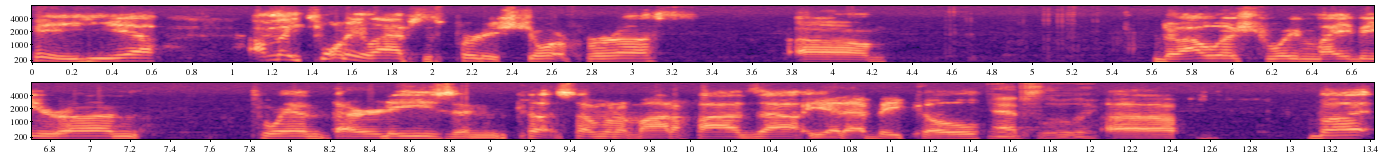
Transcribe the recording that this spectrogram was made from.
yeah, I mean, 20 laps is pretty short for us. Um, do I wish we maybe run twin thirties and cut some of the modifieds out, yeah, that'd be cool. Absolutely. Uh, but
